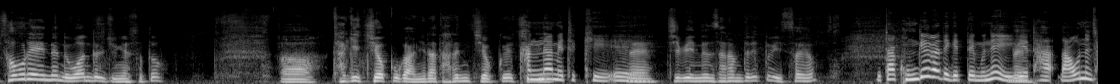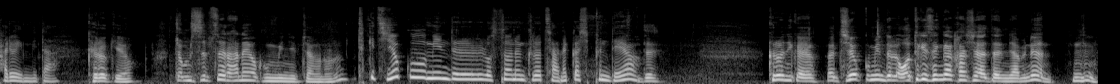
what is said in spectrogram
서울에 있는 의원들 중에서도 어, 자기 지역구가 아니라 다른 지역구에 집이, 강남에 특히 예. 네, 집이 있는 사람들이 또 있어요. 다 공개가 되기 때문에 이게 네. 다 나오는 자료입니다. 그러게요. 좀 씁쓸하네요. 국민 입장으로는. 특히 지역 구민들로서는 그렇지 않을까 싶은데요. 네. 그러니까요. 지역 구민들 어떻게 생각하셔야 되냐면은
